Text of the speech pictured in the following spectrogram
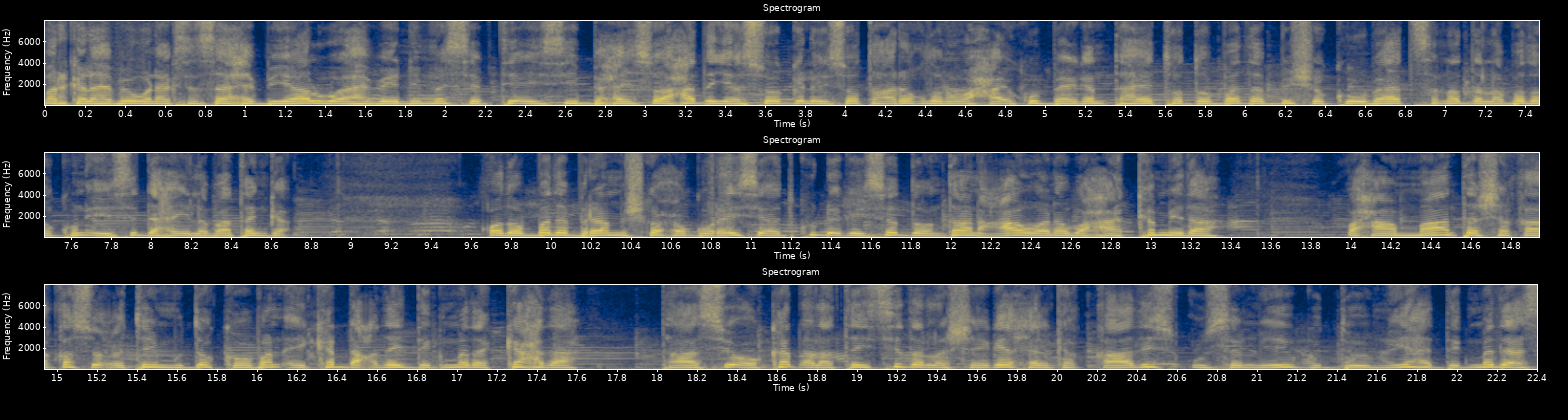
mar kale habeen wanaagsan saaxiibayaal waa habeennimo sabti ay sii baxayso axad ayaa soo gelayso taariikhduna waxa ay ku beegan tahay toddobada bisha koowaad sannadda labada kun iyo saddex iyo labaatanka qodobada barnaamijka xog waraysi aad ku dhegaysan doontaan caawana waxaa ka mid ah waxaa maanta shaqaaqa socotay muddo kooban ay ka dhacday degmada kaxda taasi oo ka dhalatay sida la sheegay xilka qaadis uu sameeyey guddoomiyaha degmadaas.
